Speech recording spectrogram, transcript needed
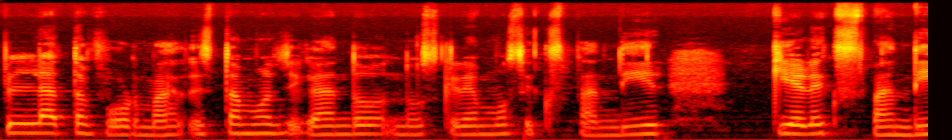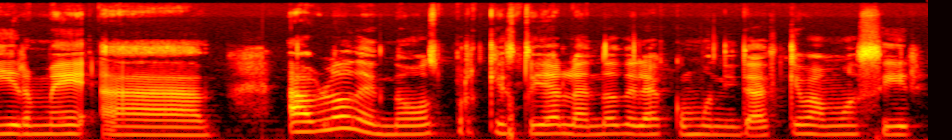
plataformas. Estamos llegando, nos queremos expandir. Quiero expandirme a... Hablo de nos porque estoy hablando de la comunidad que vamos a ir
